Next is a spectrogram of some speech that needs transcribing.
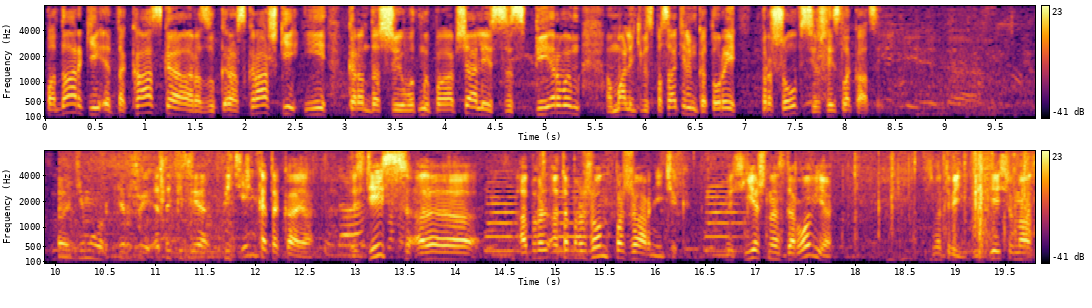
подарки. Это каска, раскрашки и карандаши. Вот мы пообщались с первым маленьким спасателем, который прошел все 6 локаций. Э, Тимур, держи, это тебе печенька такая. Да. Здесь э, отображен пожарничек. То есть ешь на здоровье. Смотри, здесь у нас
